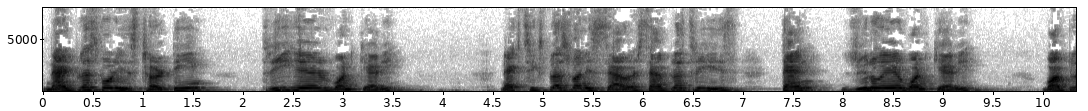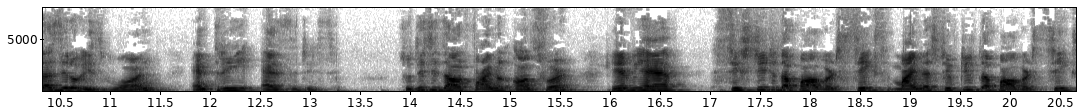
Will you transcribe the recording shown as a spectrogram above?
9 plus 4 is 13. 3 here, 1 carry. Next 6 plus 1 is 7. 7 plus 3 is 10. 0 here, 1 carry. 1 plus 0 is 1 and 3 as it is. So this is our final answer. Here we have 60 to the power 6 minus 50 to the power 6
